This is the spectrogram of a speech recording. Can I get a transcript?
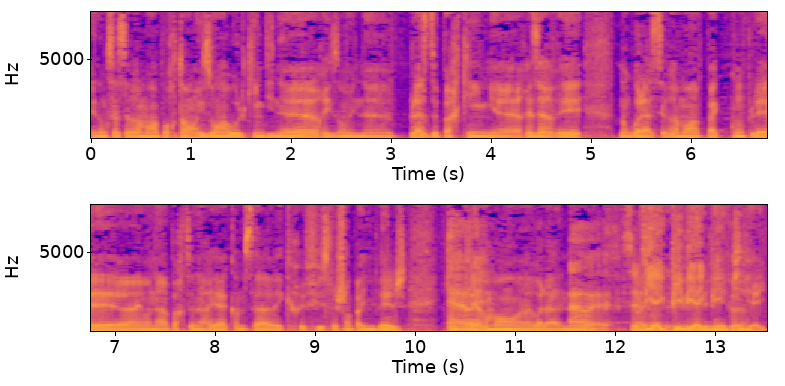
Et donc ça c'est vraiment important. Ils ont un walking dinner, ils ont une euh, place de parking euh, réservée. Donc voilà, c'est vraiment un pack complet euh, et on a un partenariat comme ça avec Rufus, le champagne belge, qui Ah ouais. clairement, voilà. Ah ouais, c'est VIP, VIP, VIP. VIP.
